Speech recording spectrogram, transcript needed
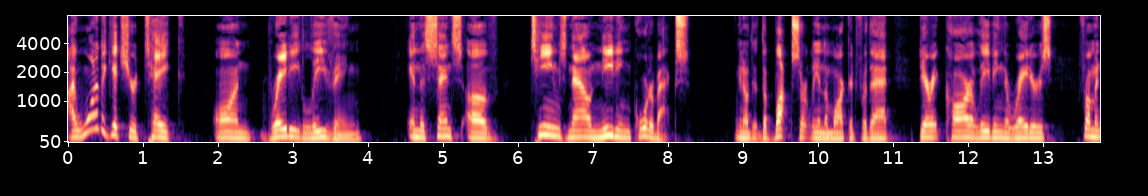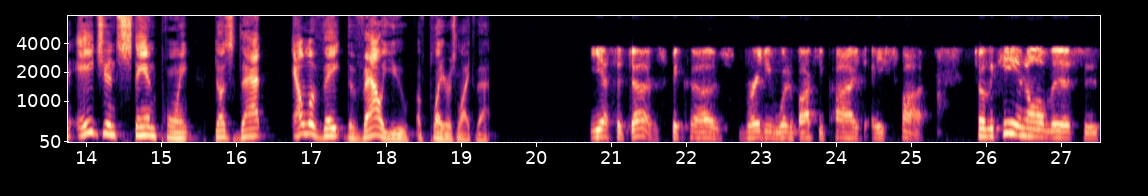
I wanted to get your take on Brady leaving in the sense of teams now needing quarterbacks. You know, the, the Bucs certainly in the market for that. Derek Carr leaving the Raiders. From an agent standpoint, does that elevate the value of players like that? Yes, it does, because Brady would have occupied a spot. So the key in all this is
